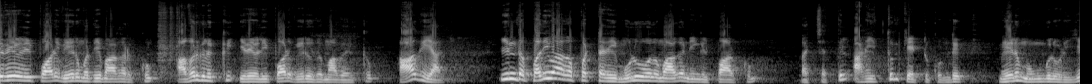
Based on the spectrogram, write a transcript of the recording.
இறை வெளிப்பாடு வேறு மதியமாக இருக்கும் அவர்களுக்கு இறை வெளிப்பாடு வேறு விதமாக இருக்கும். ஆகையால் இந்த பதிவாகப்பட்டதை முழுவதுமாக நீங்கள் பார்க்கும் பட்சத்தில் அனைத்தும் கேட்டுக்கொண்டு மேலும் உங்களுடைய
